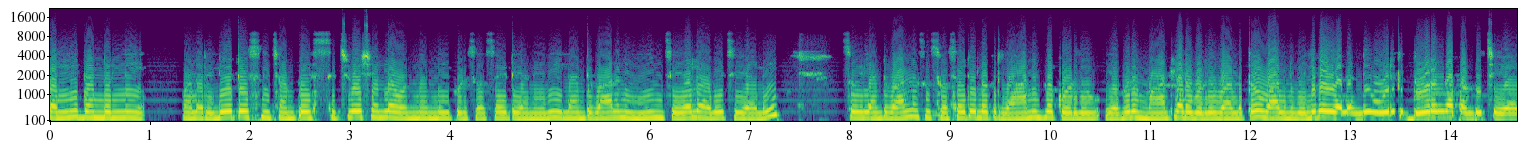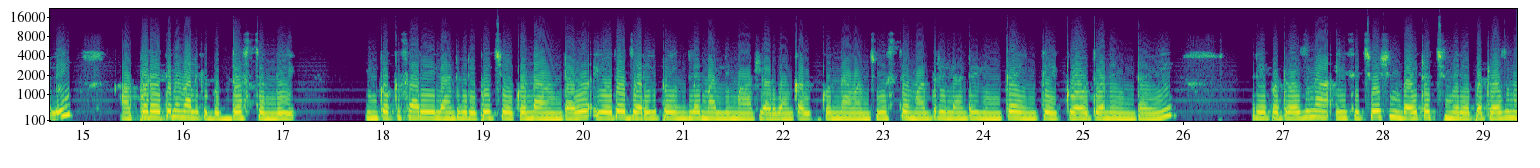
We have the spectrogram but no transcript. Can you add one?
తల్లిదండ్రుల్ని వాళ్ళ రిలేటివ్స్ని చంపే సిచ్యువేషన్లో ఉందండి. ఇప్పుడు సొసైటీ అనేది ఇలాంటి వాళ్ళని ఏం చేయాలో అదే చేయాలి. సో ఇలాంటి వాళ్ళని అసలు సొసైటీలోకి రానివ్వకూడదు. ఎవరు మాట్లాడకూడదు. వాళ్ళతో వాళ్ళని వెలివేయాలండి. ఊరికి దూరంగా పంపించేయాలి. అప్పుడైతేనే వాళ్ళకి బుద్ధి వస్తుంది. ఇంకొకసారి ఇలాంటివి రిపీట్ చేయకుండా ఉంటారు. ఏదో జరిగిపోయిందిలే మళ్ళీ మాట్లాడదాం కలుపుకుందాం అని చూస్తే మాత్రం ఇలాంటివి ఇంకా ఇంకా ఎక్కువ అవుతూనే ఉంటాయి. రేపటి రోజున ఈ సిచ్యువేషన్ బయట వచ్చింది రేపటి రోజున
